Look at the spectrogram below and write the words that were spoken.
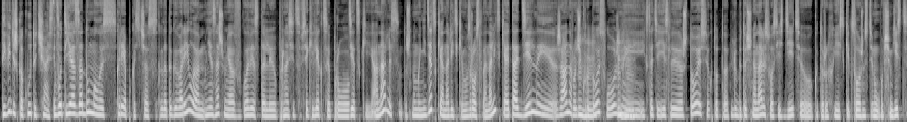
Ты видишь какую-то часть. Вот я задумалась крепко сейчас, когда ты говорила. Мне, знаешь, у меня в голове стали проноситься всякие лекции про детский анализ, потому что ну, мы не детские аналитики, мы взрослые аналитики, а это отдельный жанр, очень угу. крутой, сложный. Угу. И, кстати, если что, если кто-то любит очень анализ, у вас есть дети, у которых есть какие-то сложности. Ну, в общем, есть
